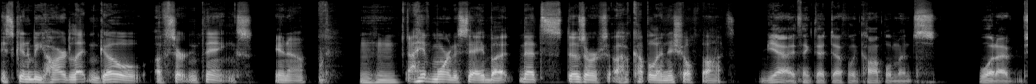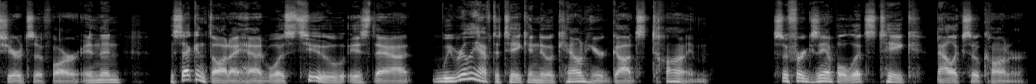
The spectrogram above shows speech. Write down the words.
it's going to be hard letting go of certain things, you know? Mm-hmm. I have more to say, but that's those are a couple initial thoughts. Yeah, I think that definitely complements what I've shared so far. And then the second thought I had was too is that we really have to take into account here God's time. So, for example, let's take Alex O'Connor,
